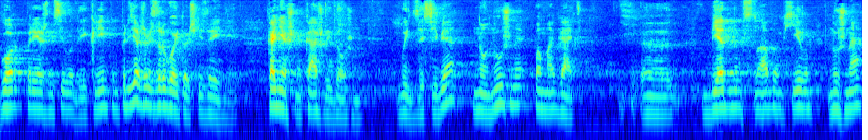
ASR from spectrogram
Гор, прежде всего, да и Клинтон, придерживались другой точки зрения. конечно, каждый должен быть за себя, но нужно помогать э, бедным, слабым, хилым. Нужна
